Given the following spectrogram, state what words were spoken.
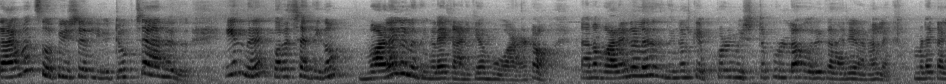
ഡയമണ്ട്സ് ഒഫീഷ്യൽ യൂട്യൂബ് ചാനൽ ഇന്ന് കുറച്ചധികം വളകൾ നിങ്ങളെ കാണിക്കാൻ പോവാണ് കേട്ടോ. കാരണം വളകൾ നിങ്ങൾക്ക് എപ്പോഴും ഇഷ്ടമുള്ള ഒരു കാര്യമാണ് അല്ലേ നമ്മുടെ കൈ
